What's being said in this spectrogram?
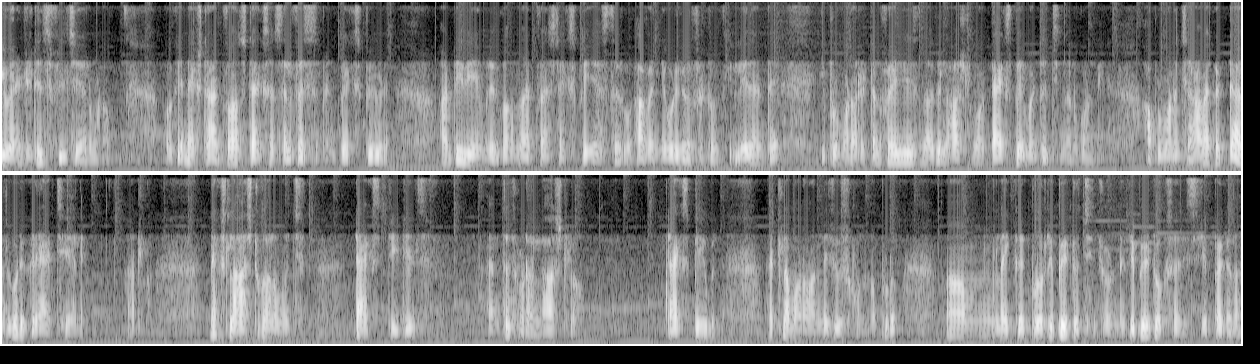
ఇవన్నీ డీటెయిల్స్ ఫిల్ చేయాలి మనం. Okay next advance tax and self assessment pay ఎక్స్పీరియడ్ అంటే ఇది ఏం లేదు కొంతమంది అడ్వాన్స్ ట్యాక్స్ పే చేస్తారు అవన్నీ కూడా ఇక్కడ రిఫ్లెక్ట్ అవుతాయి. లేదంటే ఇప్పుడు మనం రిటర్న్ ఫైల్ చేసిన తర్వాత లాస్ట్ మనం ట్యాక్స్ పేమెంట్ వచ్చింది అనుకోండి అప్పుడు మనం చలానా కట్టి అవి కూడా ఇక్కడ యాడ్ చేయాలి. అట్లా. నెక్స్ట్ లాస్ట్ కాలం వచ్చి ట్యాక్స్ డీటెయిల్స్ ఎంతో చూడాలి లాస్ట్లో ట్యాక్స్ పేయబుల్ అట్లా మనం అన్నీ చూసుకున్నప్పుడు లైక్ ఇప్పుడు రిపేట్ వచ్చింది చూడండి. రిపేట్ ఒకసారి చెప్పా కదా.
